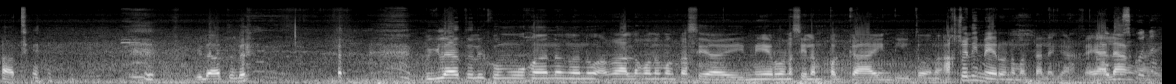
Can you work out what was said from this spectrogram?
natin. Bigla tuloy Bigla tuloy kumuha ng ano, akala ko naman kasi ay meron na silang pagkain dito. No? Actually, meron naman talaga. Kaya Naubos lang, ko na. ay,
